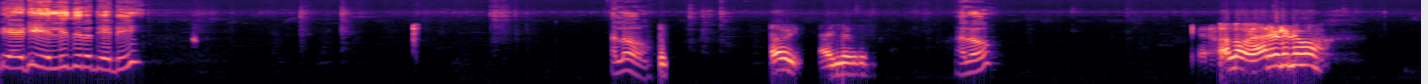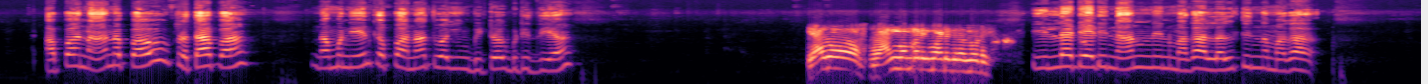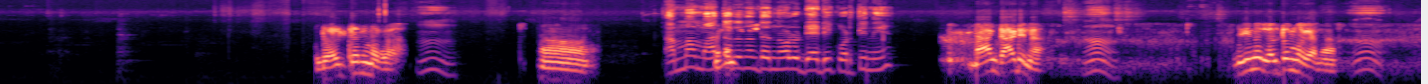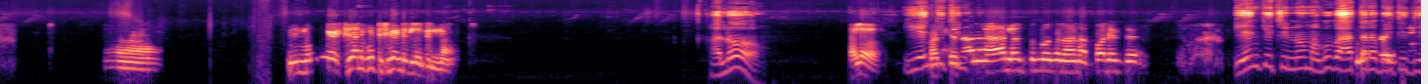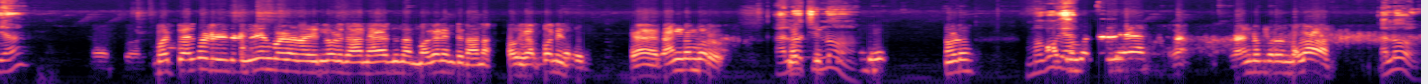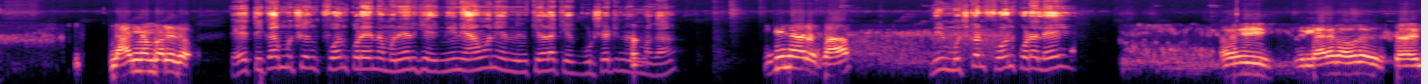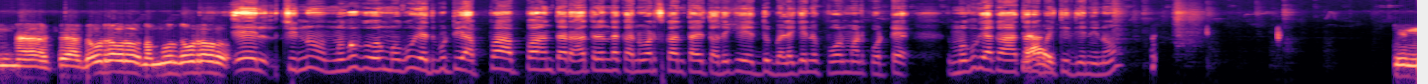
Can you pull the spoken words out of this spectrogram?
Daddy ಎಲ್ಲಿದ್ದೀರ daddy hello? Hello? Hello ಯಾರು ಹೇಳಿ ನೀವು? ಅಪ್ಪ ನಾನಪ್ಪ ಪ್ರತಾಪ. ನಮ್ಮನ್ನ ಏನ್ಕಪ್ಪ ಅನಾಥವಾಗಿ ಹಿಂಗ್ ಬಿಟ್ಟು ಹೋಗ್ಬಿಟ್ಟಿದ್ಯಾ ಯಾವ್ದೋ ರಾಂಗ್ ನಂಬರ್ ಮಾಡಿದ್ರ ನೋಡಿ. ಇಲ್ಲ ಡ್ಯಾಡಿ ನಾನು ನಿನ್ನ ಮಗ ಲಲ್ತಿನ ಮಗ. ಗೆಲ್ತನ್ ಮಗ. ಹ್ಮ್. ಹಾ. ಅಮ್ಮ ಮಾತಾಡದಂತ ನೋಡು ಡ್ಯಾಡಿ ಕೊಡ್ತೀನಿ. ನಾನ್ ಗಾಡಿನ ಹ್ಮ್. ನೀನು ಲಲ್ತನ್ ಮಗನ? ಹ್ಮ್. ನಿಮ್ ಮಗ ಎಷ್ಟು ಜನ ಕುಟ್ಟಿಸ್ಕೊಂಡಿಲ್ಲ ನಿನ್ನ? ಹಲೋ? ಹಲೋ? ಏನ್ ಮತ್ತೆ ಕಿಚಿನ್? ನಾನು ಯಾರು ಲಲ್ತನ್ ಮಗ? ನಾನು ಅಪ್ಪನೇ ಅಂತ ಏನ್ ಕಿಚಿನ್ನು? ಮಗುಗ ಆ ತರ ಬೈತಿದ್ಯಾ ಮತ್ತೆ ಅಲ್ಲಿ ನೋಡ್ರಿ ನಾನ್ ಏನ್ ಮಾಡೋಣ ಇಲ್ಲಿ ನೋಡಿ ನಾನು ಯಾವ್ದು ನನ್ನ ಮಗನಂತೆ ನಾನು. ಅವ್ರಿಗೆ ಅಪ್ಪನೇ ರಾಂಗ್ ನಂಬರ್ ಹಲೋ ಚಿನ್ನು. ನೋಡು. ಮಗು ರಾಂಗ್ ನಂಬರ್ ಅಲ್ಲ. ಹಲೋ ಲಾಂಗ್ ನಂಬರ್ ಇದು. ಏ ತಿಕ್ಕ ಮುಚ್ಕೊಂಡ್ ಫೋನ್ ಕೊಡೆ ನಮ್ಮ ಮನೆಯವ್ರಿಗೆ. ನೀನ್ ಯಾವ ನೀನ್ ಕೇಳಕ್ಕೆ ಗುಡ್ಶೆಟ್ಟಿ ನನ್ನ ಮಗ? ನೀನ್ ಯಾರಪ್ಪ? ನೀನ್ ಮುಚ್ಕೊಂಡ್ ಫೋನ್ ಕೊಡಲೇ. ಏಯ್ ಇಲ್ಲಿ ಯಾರ್ಯಾರು ಅವ್ರು? ಗೌಡ್ರವ್ರು ನಮ್ಮೂರ್ ಗೌಡ್ರವ್ರು. ಏ ಚಿನ್ನು ಮಗುಗು ಮಗು ಎದ್ಬಿಟ್ಟು ಅಪ್ಪ ಅಪ್ಪ ಅಂತ ರಾತ್ರಿಯಿಂದ ಕನ್ವರ್ಸ್ಕೊಂತ ಇತ್ತು. ಅದಕ್ಕೆ ಎದ್ದು ಬೆಳಗ್ಗೆನೆ ಫೋನ್ ಮಾಡಿ ಕೊಟ್ಟೆ. ಮಗುಗೆ ಯಾಕೆ ಆತರ ಬೈತಿದ್ಯ ಬೈತಿದ್ಯಾ ನೀನು? ನಿನ್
